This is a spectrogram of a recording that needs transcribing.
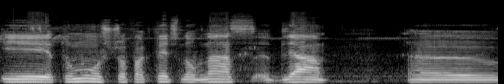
І тому що фактично в нас для е,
